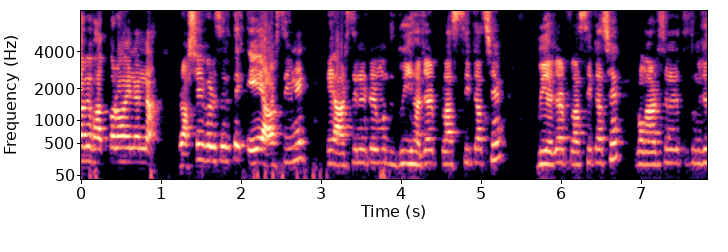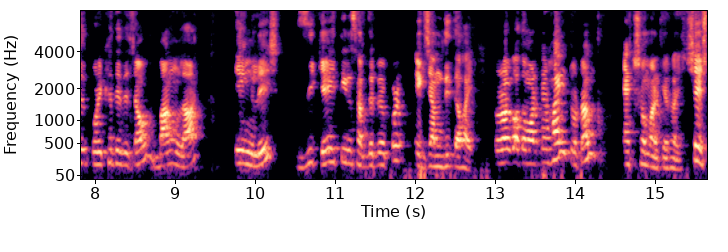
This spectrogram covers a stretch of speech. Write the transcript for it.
ভাবে ভাগ করা হয় না না। রাজশাহী ভার্সিটিতে এ আর্টস ইউনিট এই আর্টস ইউনিটের মধ্যে দুই হাজার প্লাস সিট আছে, দুই হাজার প্লাস সিট আছে, এবং আর্টস ইউনিটে তুমি যদি পরীক্ষা দিতে চাও, বাংলা, ইংলিশ জিকে এই তিন সাবজেক্টের উপর এক্সাম দিতে হয়। টোটাল কত মার্কের হয়? টোটাল একশো মার্কের হয়। শেষ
